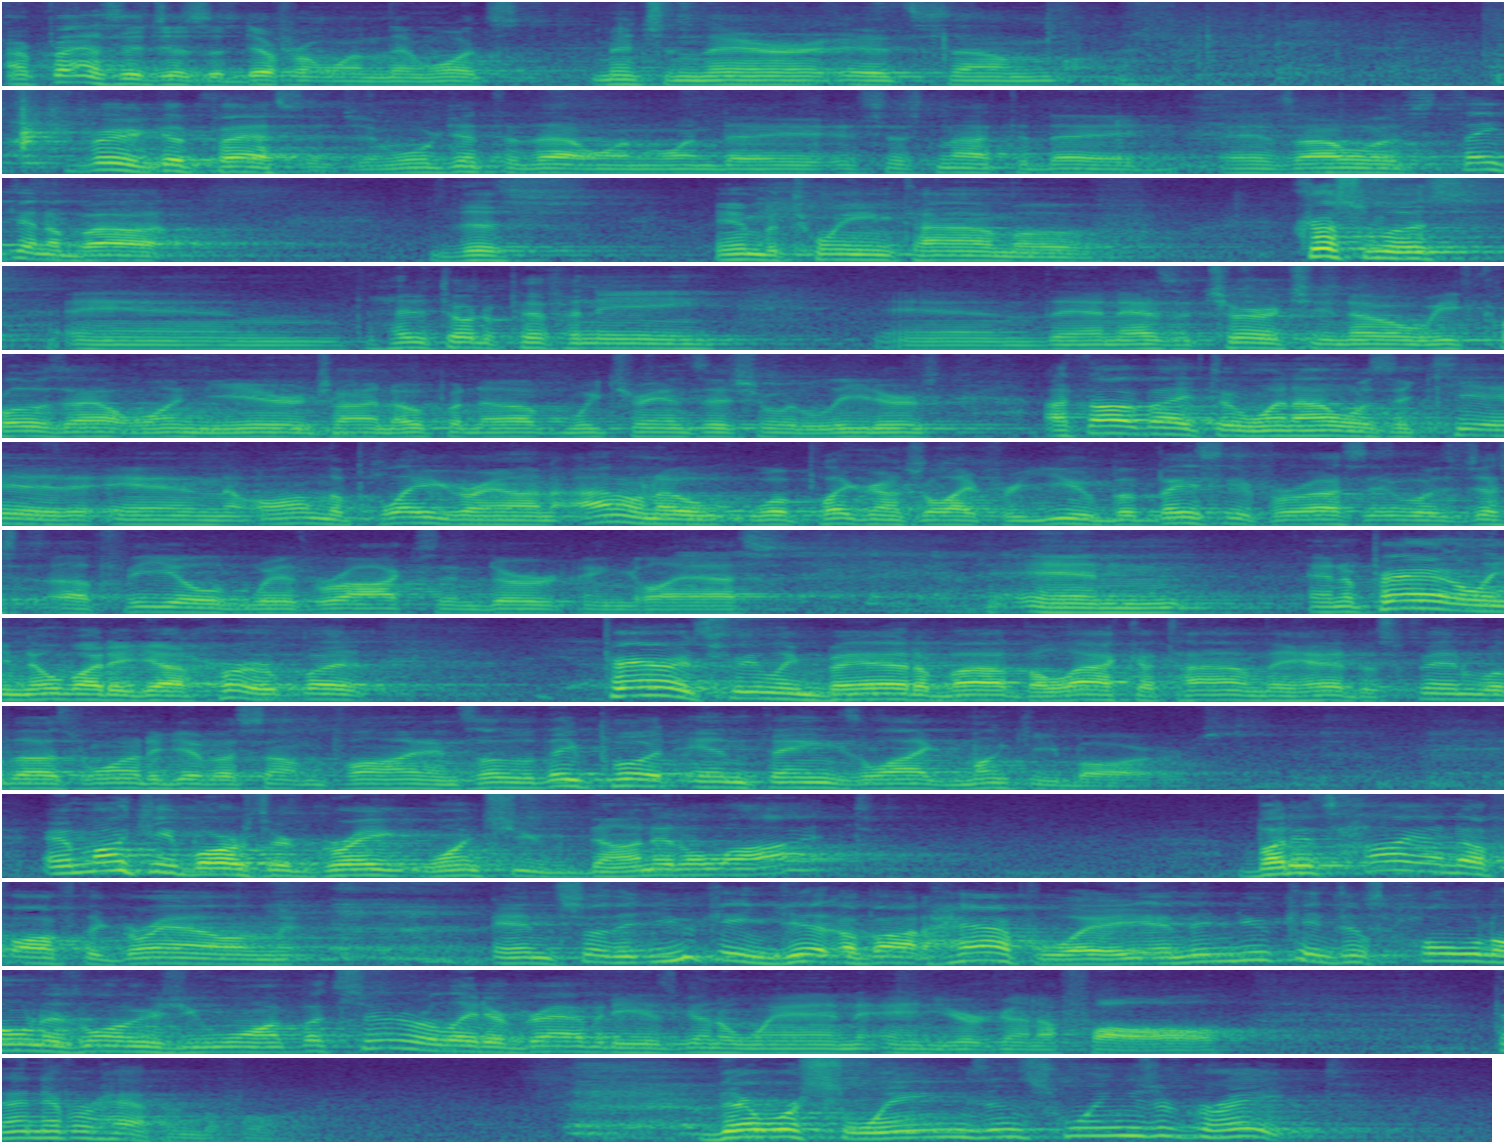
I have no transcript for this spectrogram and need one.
Our passage is a different one than what's mentioned there. It's, um, a very good passage, and we'll get to that one one day. It's just not today. As I was thinking about this in between time of Christmas and headed toward Epiphany, and then as a church, you know, we close out one year and try and open up, we transition with leaders. I thought back to when I was a kid and on the playground. I don't know what playgrounds are like for you, but basically for us, it was just a field with rocks and dirt and glass. And, and apparently nobody got hurt, but parents feeling bad about the lack of time they had to spend with us wanted to give us something fun. And so they put in things like monkey bars. And monkey bars are great once you've done it a lot, but it's high enough off the ground and so that you can get about halfway and then you can just hold on as long as you want, but sooner or later gravity is going to win and you're going to fall. That never happened before. There were swings, and swings are great.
